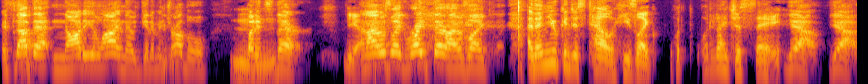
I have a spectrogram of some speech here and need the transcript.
it's not Oh. that naughty line that would get him in trouble, but it's Mhm. there. yeah. And I was like, right there, I was like, and then you can just tell he's like, what what did I just say? yeah, yeah.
